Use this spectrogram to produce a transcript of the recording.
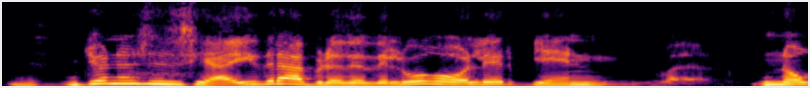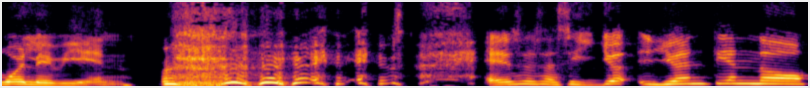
Yo no sé si a Hydra, pero desde luego oler bien no huele bien. Eso es así. Yo, yo entiendo,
